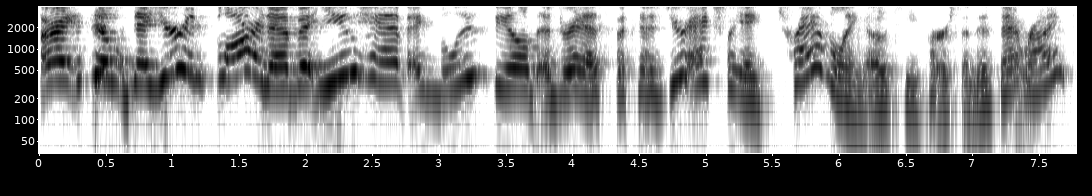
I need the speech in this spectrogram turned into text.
All right. So now you're in Florida, but you have a Bluefield address because you're actually a traveling OT person. Is that right?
